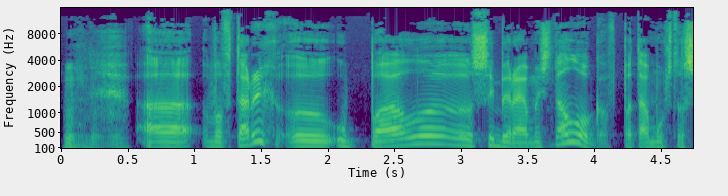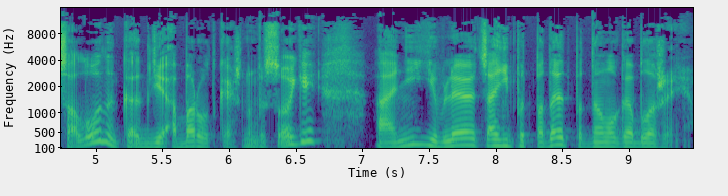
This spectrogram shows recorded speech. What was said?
Угу. Во-вторых, э, упала собираемость налогов, потому что салоны, где оборот, конечно, высокий, они являются, они подпадают под налогообложение.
